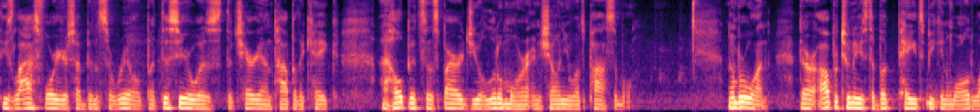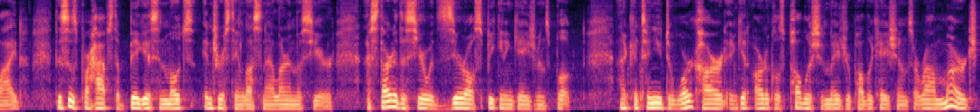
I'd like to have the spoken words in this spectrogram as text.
These last four years have been surreal, but this year was the cherry on top of the cake. I hope it's inspired you a little more and shown you what's possible. Number one, there are opportunities to book paid speaking worldwide. This is perhaps the biggest and most interesting lesson I learned this year. I started this year with zero speaking engagements booked. I continued to work hard and get articles published in major publications. Around March,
